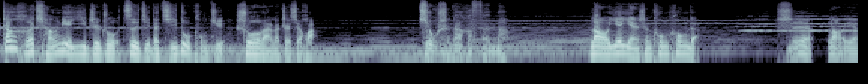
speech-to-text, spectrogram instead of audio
张和强烈抑制住自己的极度恐惧，说完了这些话。就是那个坟吗？老爷眼神空空的。是老爷。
